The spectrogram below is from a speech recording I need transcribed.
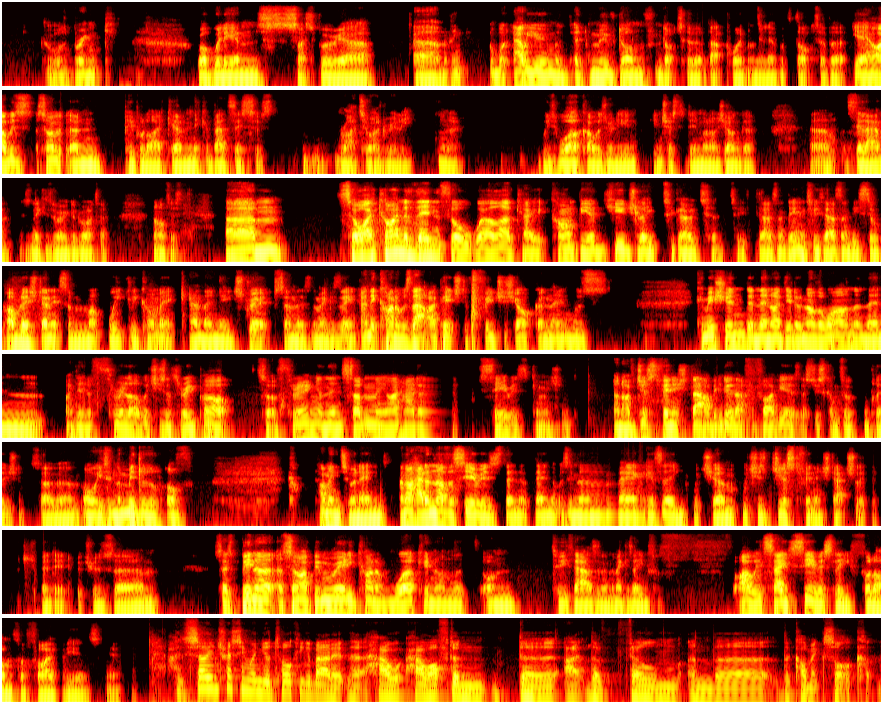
draws Brink, Rob Williams, Si Spurrier. Um, I think Al Ewing had moved on from Doctor at that point on the Eleventh Doctor, but yeah, I was so and people like um, Nick Abadzis, a writer I'd really, you know, whose work I was really in, interested in when I was younger. Um, still am, because Nick is a very good writer, and artist. Um, so I kind of then thought, well, okay, it can't be a huge leap to go to 2000 AD, and 2000 is still published and it's a weekly comic and they need strips and there's the magazine. And it kind of was that. I pitched a Future Shock and then was commissioned and then I did another one and then I did a thriller, which is a three part sort of thing. And then suddenly I had a series commissioned. And I've just finished that. I've been doing that for five years. That's just come to a conclusion. So, um, always in the middle of coming to an end. And I had another series then then that was in the magazine, which um which has just finished actually, which I did, which was um so it's been a so I've been really kind of working on the on 2000 and the magazine for I would say seriously full on for five years. Yeah. It's so interesting when you're talking about it that how how often the uh, the film and the the comics sort of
